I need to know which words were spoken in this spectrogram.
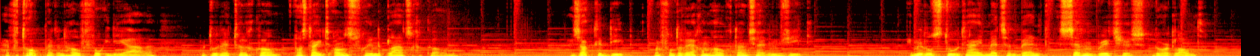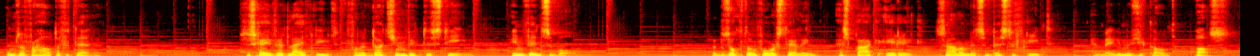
Hij vertrok met een hoofd vol idealen, maar toen hij terugkwam was daar iets anders voor in de plaats gekomen. Hij zakte diep, maar vond de weg omhoog dankzij de muziek. Inmiddels toert hij met zijn band Seven Bridges door het land om zijn verhaal te vertellen. Ze schreven het lijflied van het Dutch Invictus Team, Invincible. We bezochten een voorstelling en spraken Erik samen met zijn beste vriend en medemuzikant Bas.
